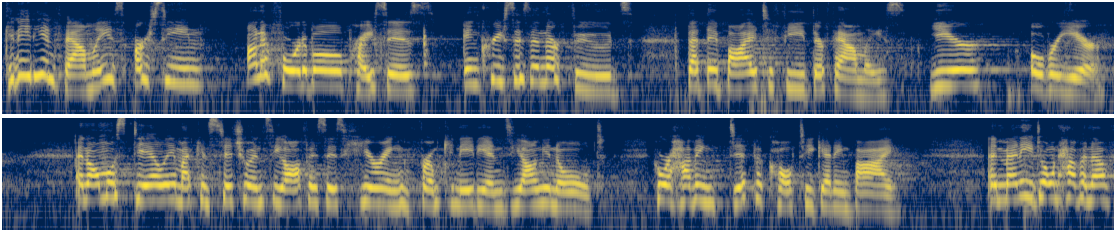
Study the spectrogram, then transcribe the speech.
Canadian families are seeing unaffordable prices, increases in their foods that they buy to feed their families year over year. And almost daily, my constituency office is hearing from Canadians, young and old, who are having difficulty getting by. And many don't have enough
